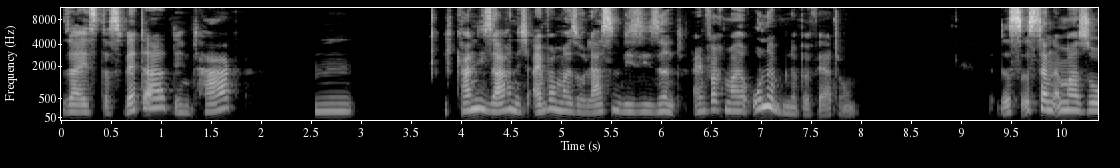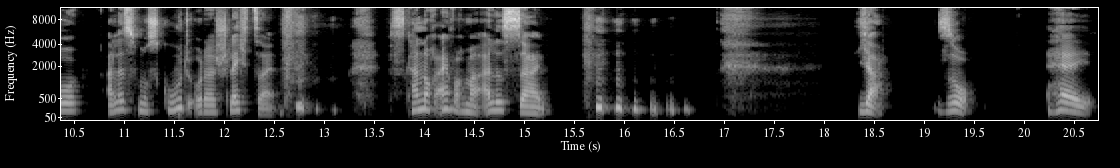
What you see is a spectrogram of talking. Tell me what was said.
Sei es das Wetter, den Tag. Hm, ich kann die Sachen nicht einfach mal so lassen, wie sie sind. Einfach mal ohne eine Bewertung. Das ist dann immer so, alles muss gut oder schlecht sein. Das kann doch einfach mal alles sein. ja, so hey,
